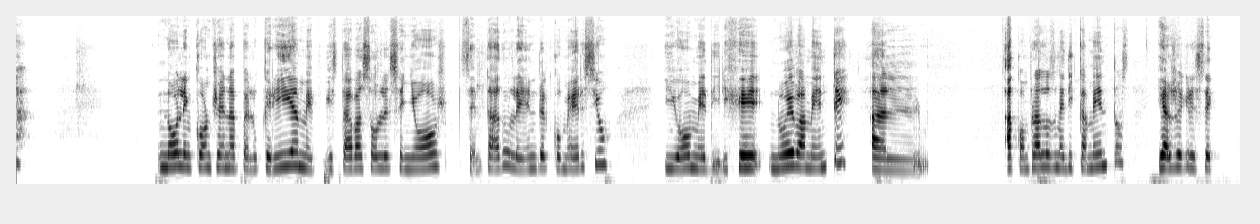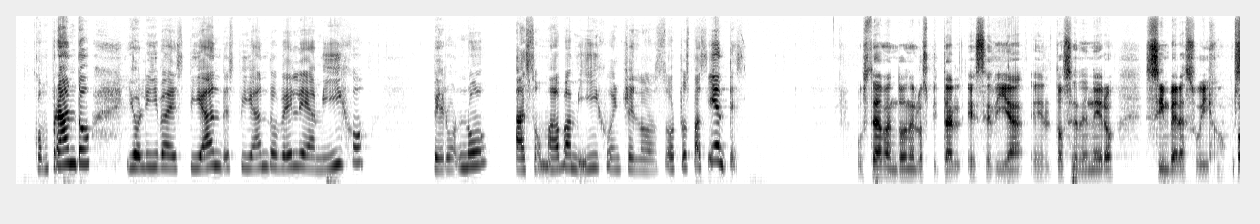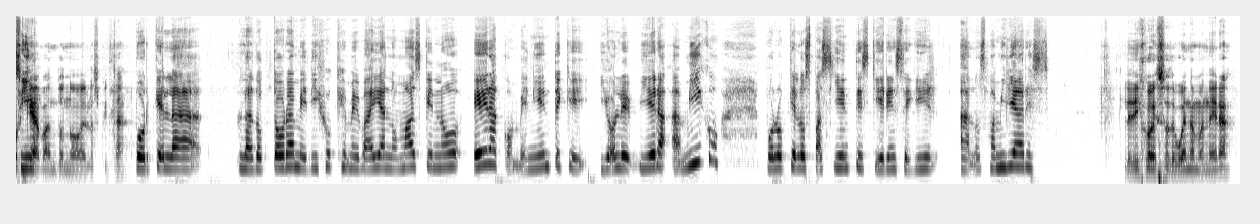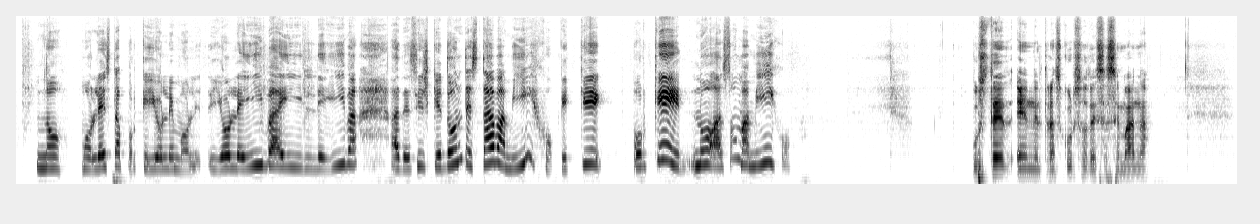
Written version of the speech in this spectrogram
No le encontré en la peluquería, me, estaba solo el señor sentado leyendo el comercio. Y yo me dirigí nuevamente al, a comprar los medicamentos. Ya regresé comprando. Yo le iba espiando, espiando, vele a mi hijo, pero no asomaba a mi hijo entre los otros pacientes. Usted abandona el hospital ese día, el 12 de enero, sin ver a su hijo. ¿Por Sí. qué abandonó el hospital? porque la, la doctora me dijo que me vaya nomás, que no era conveniente que yo le viera a mi hijo, por lo que los pacientes quieren seguir a los familiares. ¿Le dijo eso de buena manera? No, molesta porque yo le, mole- yo le iba y le iba a decir que dónde estaba mi hijo, que qué, por qué no asoma mi hijo. Usted en el transcurso de esa semana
